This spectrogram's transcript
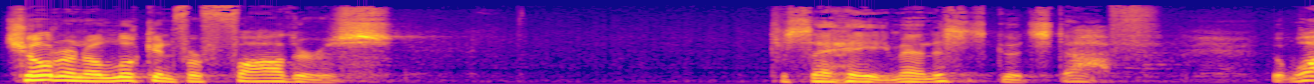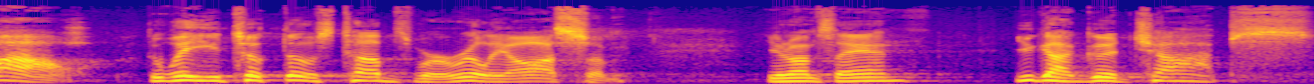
Children are looking for fathers to say, hey, man, this is good stuff. But wow, the way you took those tubs were really awesome. You know what I'm saying? You got good chops.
